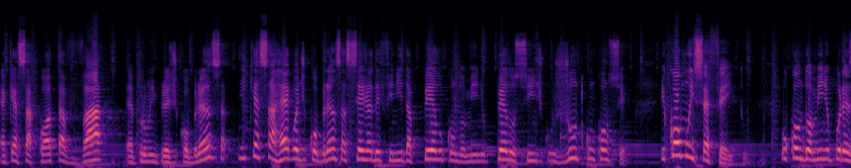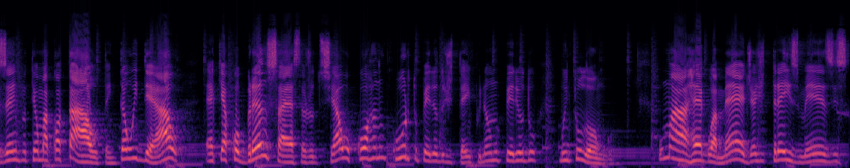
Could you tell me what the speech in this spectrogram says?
é que essa cota vá é, para uma empresa de cobrança e que essa régua de cobrança seja definida pelo condomínio, pelo síndico, junto com o conselho. E como isso é feito? O condomínio, por exemplo, tem uma cota alta, então o ideal é que a cobrança extrajudicial ocorra num curto período de tempo e não num período muito longo. Uma régua média é de três meses,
